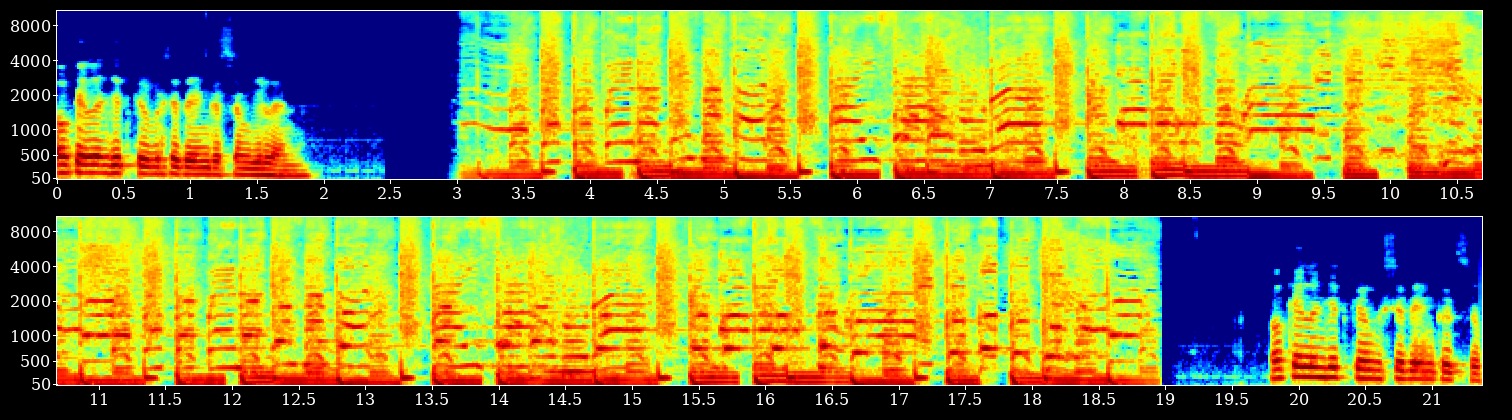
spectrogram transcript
Oke lanjut ke presiden yang ke-9 Oke lanjut ke presiden yang ke-10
